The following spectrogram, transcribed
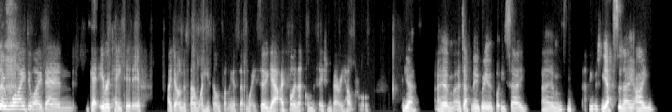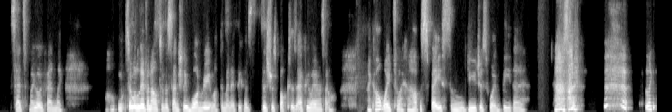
So, why do I then get irritated if I don't understand why he's done something a certain way? So, yeah, I find that conversation very helpful. Yeah, um, I definitely agree with what you say. Um, I think it was yesterday I said to my boyfriend, like, so we're living out of essentially one room at the minute because there's just boxes everywhere. And I was like, oh, I can't wait till I can have a space and you just won't be there. And I was like, like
